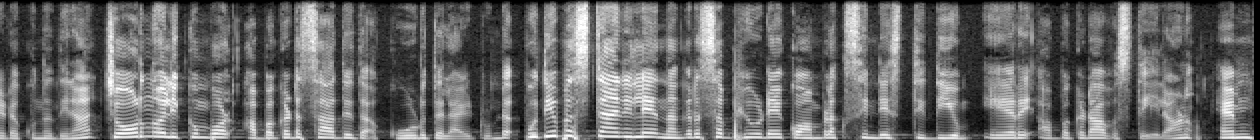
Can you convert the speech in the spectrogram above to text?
കിടക്കുന്നതിനാൽ ചോർന്നൊലിക്കുമ്പോൾ അപകട സാധ്യത കൂടുതലായിട്ടുണ്ട്. പുതിയ ബസ് സ്റ്റാൻഡിലെ നഗരസഭയുടെ കോംപ്ലക്സിന്റെ സ്ഥിതിയും ഏറെ അപകടാവസ്ഥയിലാണ്. എം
